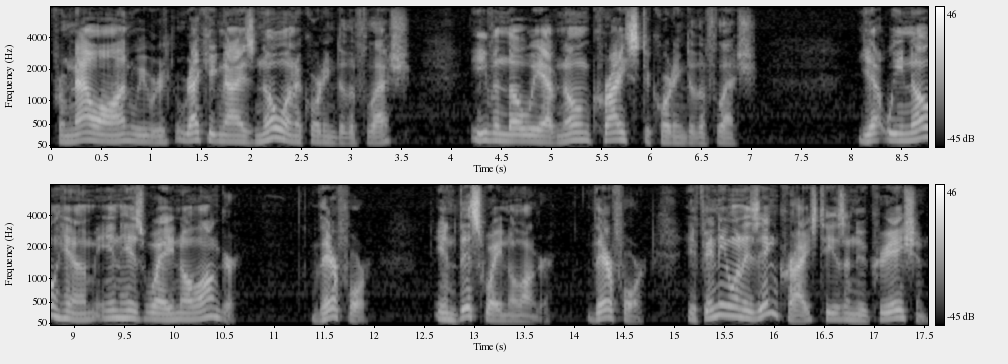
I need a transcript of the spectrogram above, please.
from now on, we re- recognize no one according to the flesh, even though we have known Christ according to the flesh. Yet we know him in his way no longer. Therefore, in this way no longer. Therefore, if anyone is in Christ, he is a new creation.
